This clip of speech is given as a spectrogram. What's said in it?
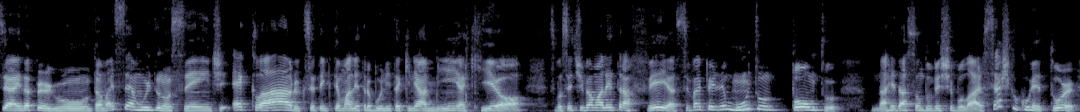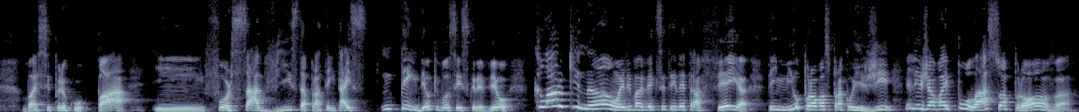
Você ainda pergunta, mas você é muito inocente. É claro que você tem que ter uma letra bonita que nem a minha aqui, ó. Se você tiver uma letra feia, você vai perder muito ponto na redação do vestibular. Você acha que o corretor vai se preocupar em forçar a vista para tentar entender o que você escreveu? Claro que não! Ele vai ver que você tem letra feia, tem mil provas para corrigir, ele já vai pular a sua prova.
